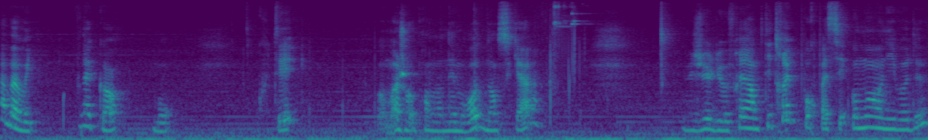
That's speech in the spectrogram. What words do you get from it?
Ah bah oui, d'accord. Bon, écoutez. Bon, moi je reprends mon émeraude dans ce cas. Je vais lui offrir un petit truc pour passer au moins au niveau 2.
